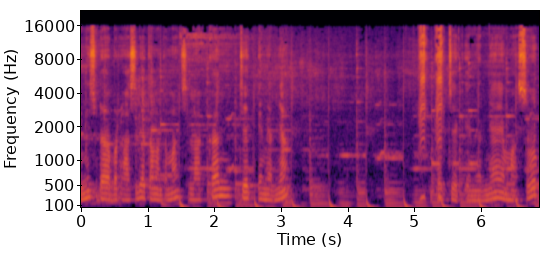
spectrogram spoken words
ini sudah berhasil ya teman-teman. Silahkan cek emailnya. Kita cek emailnya yang masuk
